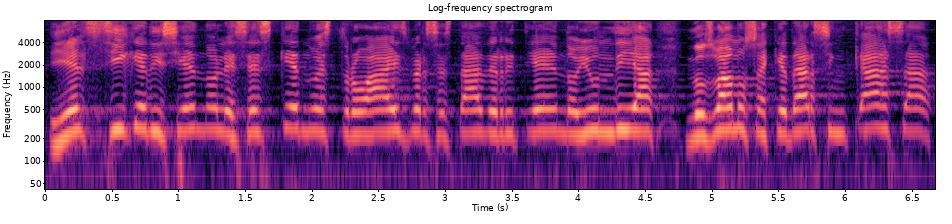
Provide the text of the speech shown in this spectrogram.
Y él sigue diciéndoles, es que nuestro iceberg se está derritiendo y un día nos vamos a quedar sin casa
